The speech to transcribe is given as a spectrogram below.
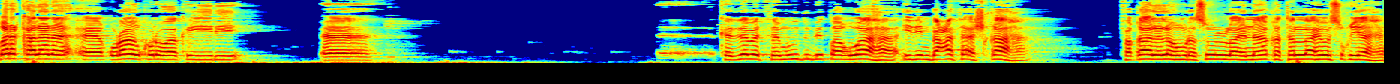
mar kalena qur'aankuna waa ka yidhi kadabat hamuudu biطagwaaha id inbacata ashqaaha faqaala lahum rasuulu llahi naaqata allahi wa suqyaaha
